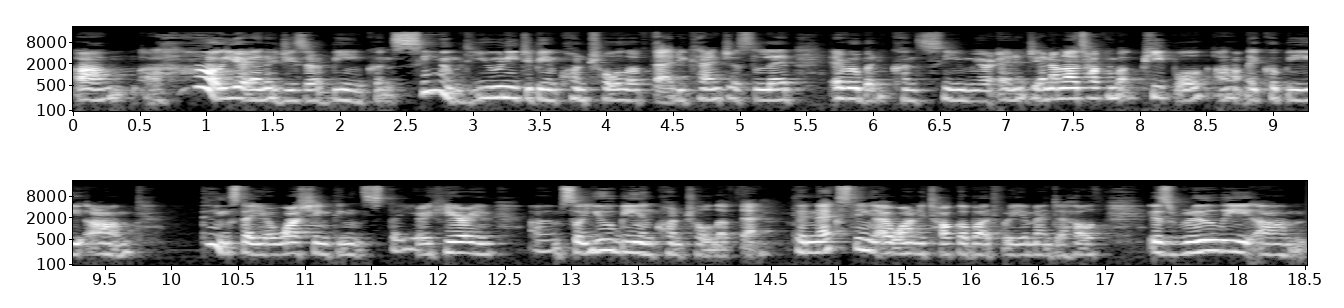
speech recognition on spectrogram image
um, how your energies are being consumed. You need to be in control of that. You can't just let everybody consume your energy. And I'm not talking about people. Um, it could be um, things that you're watching, things that you're hearing. Um, so you be in control of that. The next thing I want to talk about for your mental health is really um,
